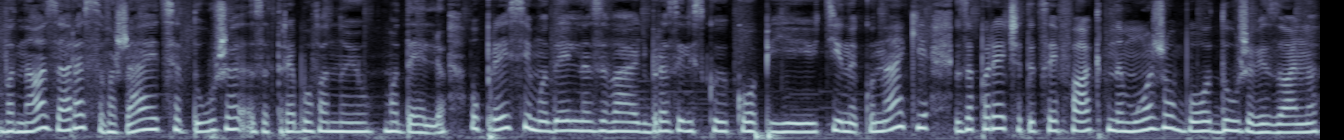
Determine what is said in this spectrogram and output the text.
вона зараз вважається дуже затребуваною моделлю. У пресі модель називають бразильською копією Тіни Кунакі. Заперечити цей факт не можу, бо дуже візуально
